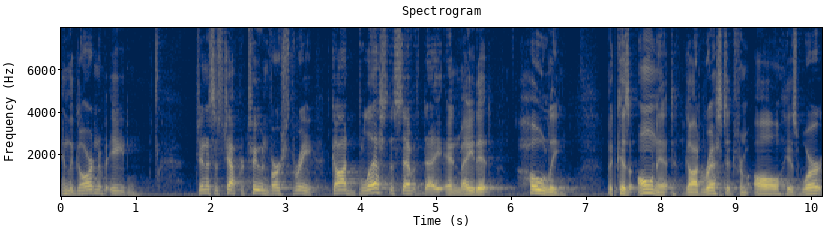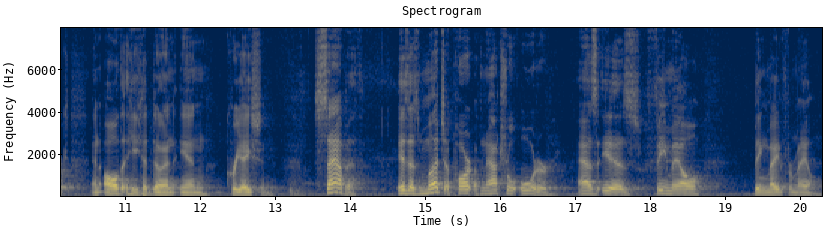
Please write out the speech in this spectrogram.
in the Garden of Eden. Genesis chapter 2 and verse 3 God blessed the seventh day and made it holy because on it God rested from all his work and all that he had done in creation. Sabbath is as much a part of natural order as is female being made for male.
